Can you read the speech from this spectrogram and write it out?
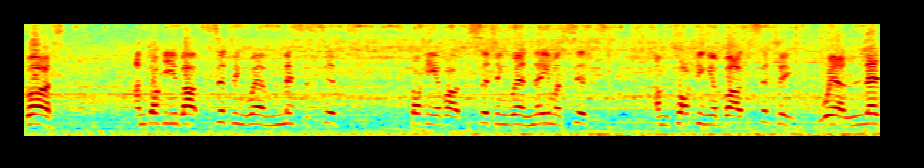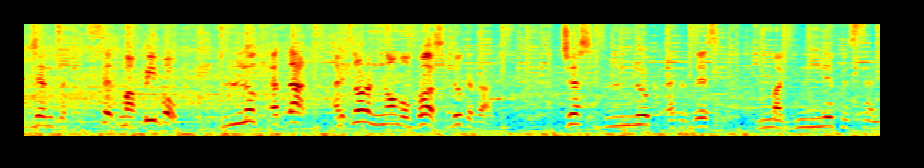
bus. I'm talking about sitting where Messi sits, talking about sitting where Neymar sits. I'm talking about sitting where legends sit, my people. Look at that. And it's not a normal bus. Look at that. Just look at this magnificent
